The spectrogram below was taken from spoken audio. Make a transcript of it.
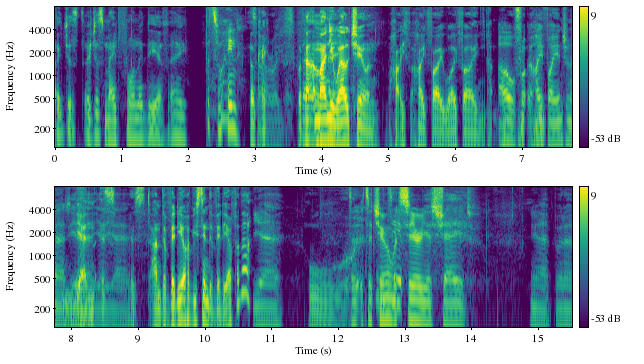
I just I just made fun of DFA. That's fine. It's Okay, all right. but They're that okay. Emmanuelle tune, hi- hi-fi, Wi-Fi. Oh, fr- hi-fi internet. Yeah, yeah, yeah. it's- yeah. it's- and the video. Have you seen the video for that? Yeah. Ooh, It's a, it's a tune with it- serious shade. Yeah, but uh,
